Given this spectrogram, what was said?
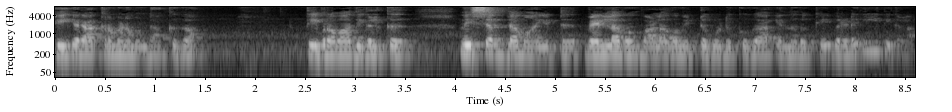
ഭീകരാക്രമണം ഉണ്ടാക്കുക. തീവ്രവാദികൾക്ക് നിശബ്ദമായിട്ട് വെള്ളവും വളവും ഇട്ടുകൊടുക്കുക എന്നതൊക്കെ ഇവരുടെ രീതികളാണ്.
